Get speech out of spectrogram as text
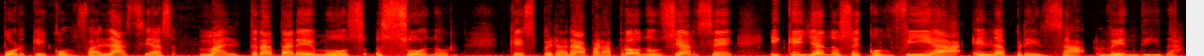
porque con falacias maltrataremos su honor, que esperará para pronunciarse y que ya no se confía en la prensa vendida.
